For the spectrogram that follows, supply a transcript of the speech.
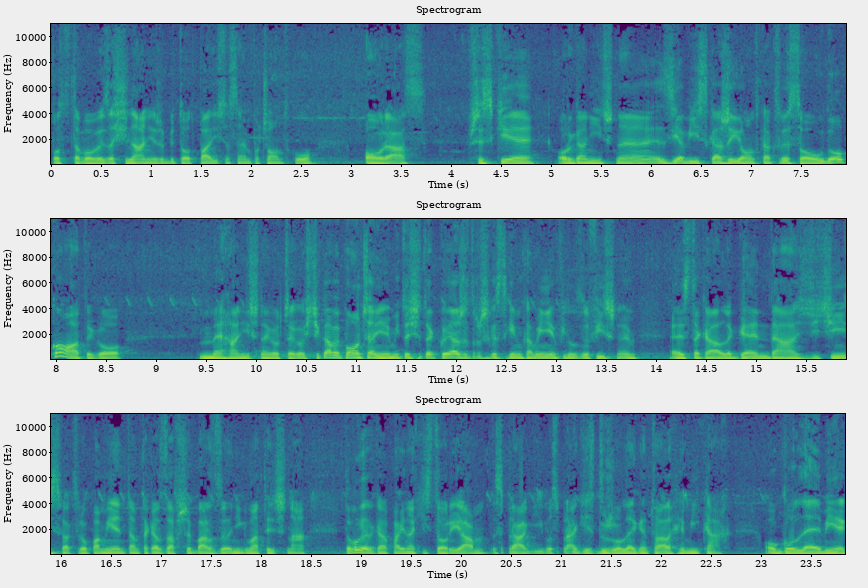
podstawowe zasilanie, żeby to odpalić na samym początku, oraz wszystkie organiczne zjawiska, żyjątka, które są dookoła tego mechanicznego czegoś. Ciekawe połączenie. Mi to się tak kojarzy troszkę z takim kamieniem filozoficznym. Jest taka legenda z dzieciństwa, którą pamiętam, taka zawsze bardzo enigmatyczna. To w ogóle taka fajna historia z Pragi, bo z Pragi jest dużo legend o alchemikach, o golemie,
